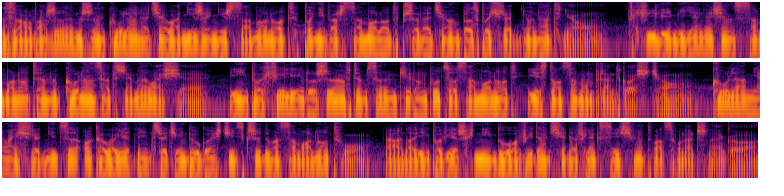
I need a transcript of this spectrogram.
Zauważyłem, że kula leciała niżej niż samolot, ponieważ samolot przeleciał bezpośrednio nad nią. W chwili mijania się z samolotem kula zatrzymała się i po chwili ruszyła w tym samym kierunku co samolot i z tą samą prędkością. Kula miała średnicę około 1 trzeciej długości skrzydła samolotu, a na jej powierzchni było widać refleksy światła słonecznego.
